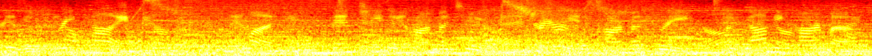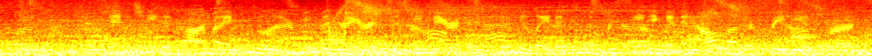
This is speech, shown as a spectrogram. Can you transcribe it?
Buddhism three times. One, Sanchita Karma two, Prarabdha Karma three, Agami Karma. Sanchita Karma includes human merits and demerits accumulated in the preceding and in all other previous births.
